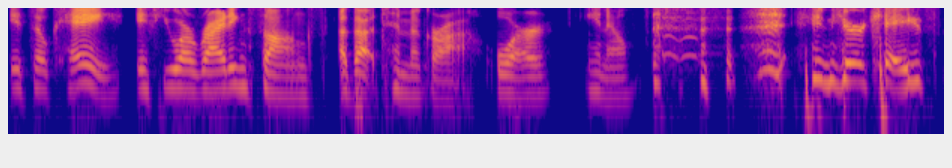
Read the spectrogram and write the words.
It's okay if you are writing songs about Tim McGraw or, you know, in your case,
